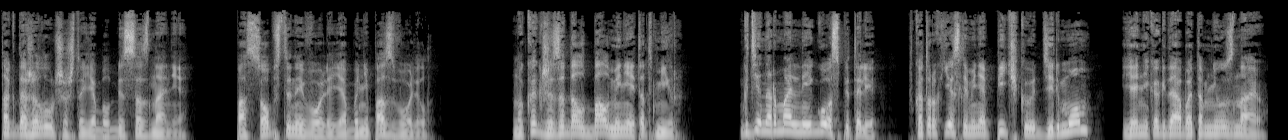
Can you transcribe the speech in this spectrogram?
Так даже лучше, что я был без сознания. По собственной воле я бы не позволил. Но как же задолбал меня этот мир? Где нормальные госпитали, в которых если меня пичкают дерьмом, я никогда об этом не узнаю?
